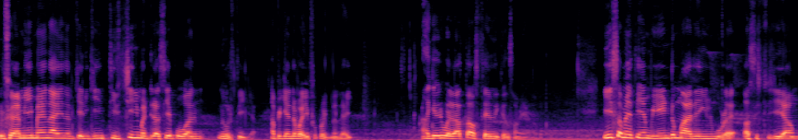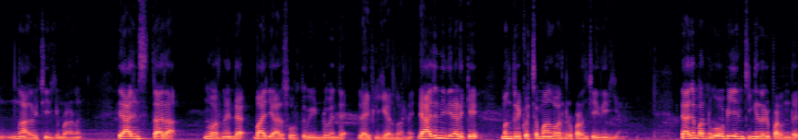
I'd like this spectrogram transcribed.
ഒരു ഫാമിലി മാൻ ആയ നിലയ്ക്ക് എനിക്ക് തിരിച്ചിനി മദ്രാസിയെ പോകാനും നിവൃത്തിയില്ല. അപ്പോഴേക്കും എന്റെ വൈഫ് പ്രഗ്നന്റായി ആകെ ഒരു വല്ലാത്ത അവസ്ഥയിൽ നിൽക്കുന്ന സമയമാണ്. ഈ സമയത്ത് ഞാൻ വീണ്ടും ആരെങ്കിലും കൂടെ അസിസ്റ്റ് ചെയ്യാം എന്ന് ആലോചിച്ചിരിക്കുമ്പോഴാണ് രാജൻ സിത്താര എന്ന് പറഞ്ഞ എന്റെ ബാല്യകാല സുഹൃത്ത് വീണ്ടും എന്റെ ലൈഫിൽ എന്ന് പറഞ്ഞു രാജൻ ഇതിനിടയ്ക്ക് മന്ത്രി കൊച്ചമ്മ എന്ന് പറഞ്ഞൊരു പടം ചെയ്തിരിക്കുകയാണ്. രാജൻ പറഞ്ഞു ഗോപി എനിക്കിങ്ങനെ ഒരു പടമുണ്ട്.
